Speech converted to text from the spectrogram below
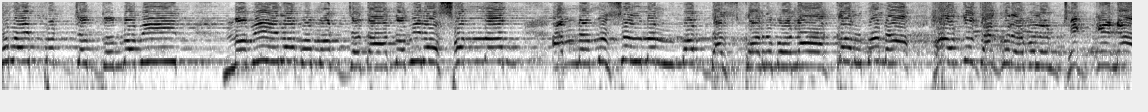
সময় পর্যন্ত নবীর নবীর অবমর্যাদা নবীর সম্মান আমরা মুসলমান বরদাস্ত করব না করব না। হাত করে বলেন ঠিক কিনা?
